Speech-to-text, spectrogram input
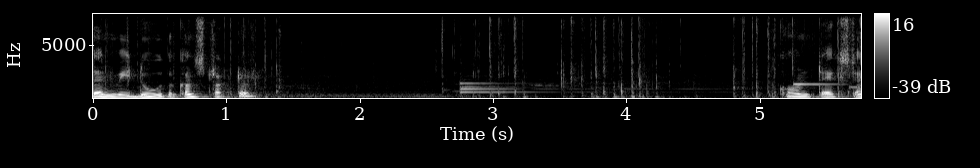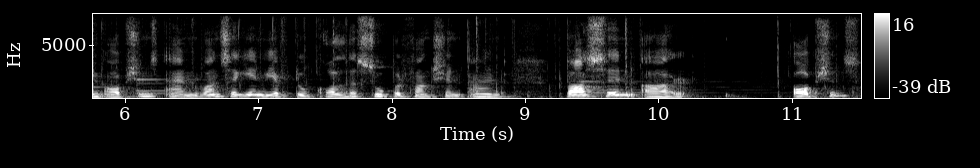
then we do the constructor context and options and once again we have to call the super function and pass in our options.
